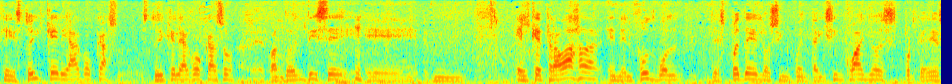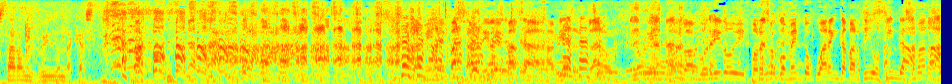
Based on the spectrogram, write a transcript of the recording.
que estoy que le hago caso, estoy que le hago caso cuando él dice, eh, mm, el que trabaja en el fútbol después de los 55 años es porque debe estar aburrido en la casa. a mí me pasa, a mí me pasa, Javier, claro. Yo, aburrido y por eso comento 40 partidos fin de semana.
